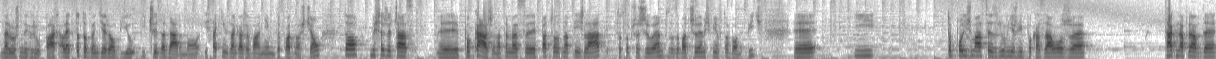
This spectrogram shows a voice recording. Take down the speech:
na różnych grupach, ale kto to będzie robił i czy za darmo i z takim zaangażowaniem, dokładnością, to myślę, że czas y, pokaże. Natomiast patrząc na 5 lat, to co przeżyłem, to co zobaczyłem, śmiem w to wątpić. I to Polish Masters również mi pokazało, że tak naprawdę,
